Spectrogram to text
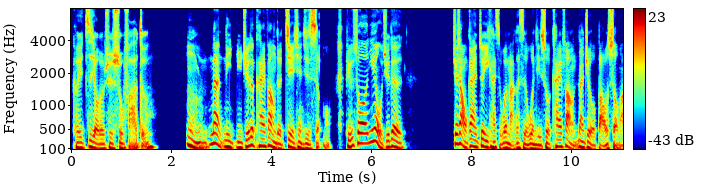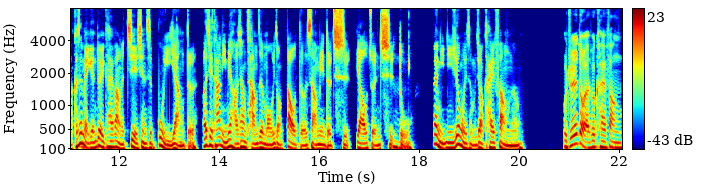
可以自由的去抒发的。嗯，那你你觉得开放的界限是什么？比如说，因为我觉得，就像我刚才最一开始问马克思的问题，说开放那就有保守嘛。可是每个人对于开放的界限是不一样的，而且它里面好像藏着某一种道德上面的尺标准尺度。那你你认为什么叫开放呢？我觉得对我来说，开放，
